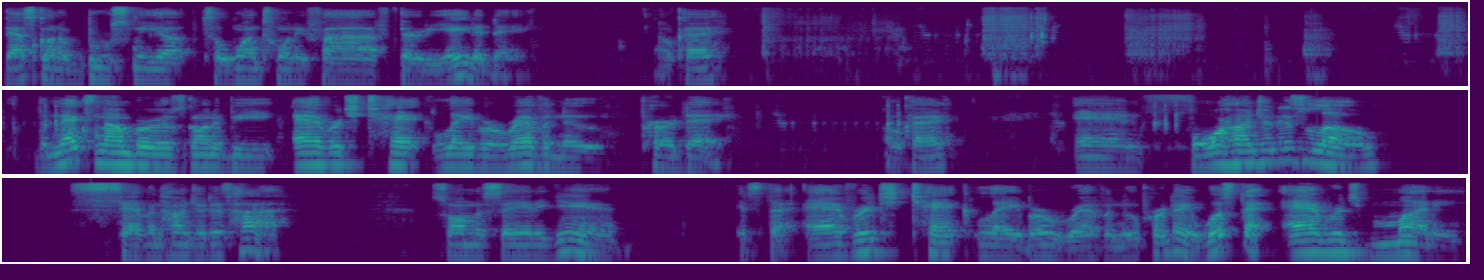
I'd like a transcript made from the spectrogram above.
that's going to boost me up to 125.38 a day. Okay? The next number is going to be average tech labor revenue per day. Okay? And 400 is low, 700 is high. So I'm going to say it again. It's the average tech labor revenue per day. What's the average money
